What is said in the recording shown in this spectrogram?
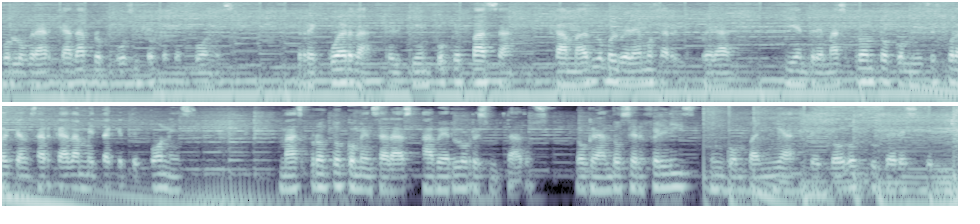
por lograr cada propósito que te pones. Recuerda, el tiempo que pasa jamás lo volveremos a recuperar y entre más pronto comiences por alcanzar cada meta que te pones, más pronto comenzarás a ver los resultados, logrando ser feliz en compañía de todos tus seres queridos.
